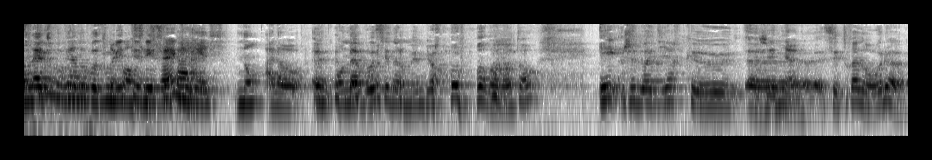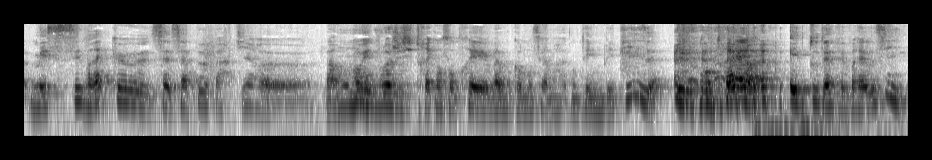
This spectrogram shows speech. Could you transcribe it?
On a trouvé un nouveau truc. Mettez des règles? Non, alors euh, on a bossé dans le même bureau pendant longtemps. Et je dois dire que euh, c'est très drôle, mais c'est vrai que ça, peut partir. Euh, bah, à un moment où je suis très concentrée, elle va commencer à me raconter une bêtise, et le contraire est tout à fait vrai aussi.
